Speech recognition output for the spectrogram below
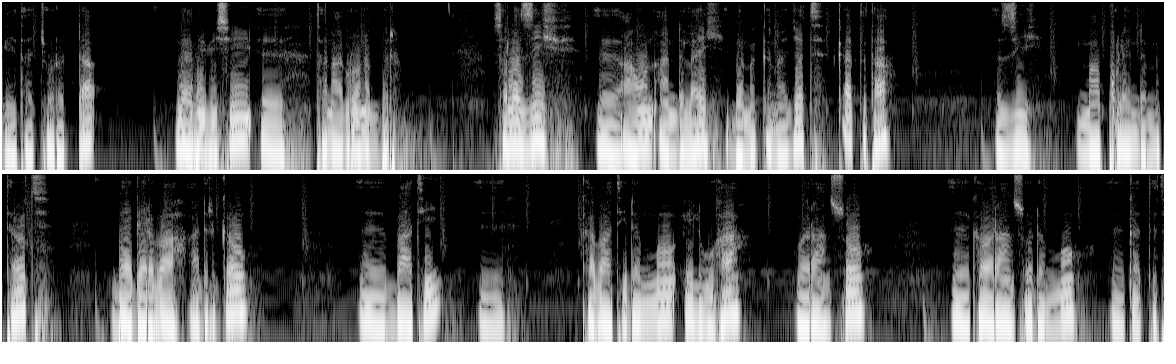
ጌታቸው ረዳ ለቢቢሲ ተናግሮ ነበር። ስለዚህ አሁን አንድ ላይ በመቀናጀት ቀጥታ እዚህ ማፑ ላይ እንደምታዩት በገርባ አድርገው ባቲ ከባቲ ደግሞ ኢልውሃ ወራንሶ ከወራንሶ ደግሞ ቀጥታ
